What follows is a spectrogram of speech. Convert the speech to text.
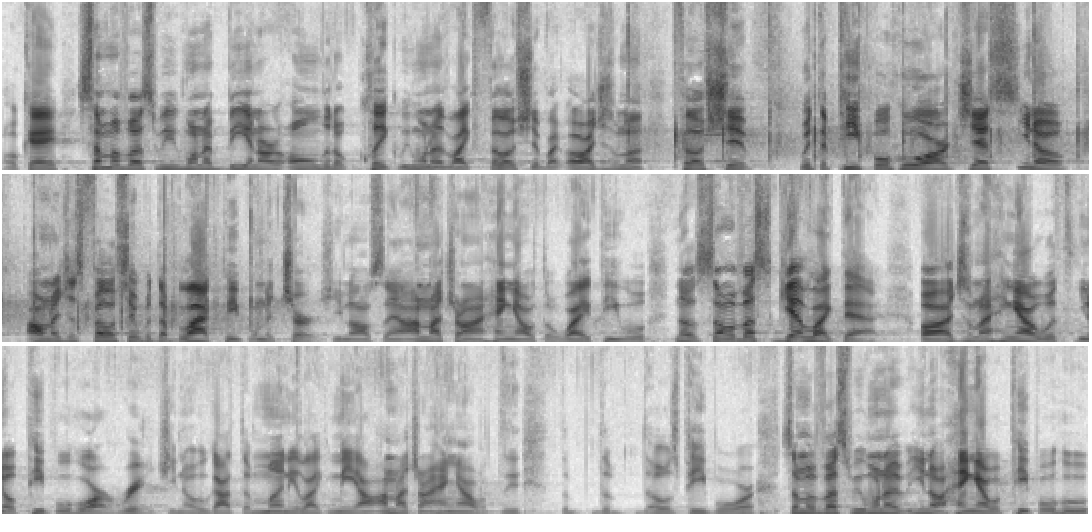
okay? Some of us, we want to be in our own little clique. We want to like fellowship, like, oh, I just want to fellowship with the people who are just, you know, I want to just fellowship with the black people in the church. You know what I'm saying? I'm not trying to hang out with the white people. No, some of us get like that. Oh, I just want to hang out with, you know, people who are rich, you know, who got the money like me. I'm not trying to hang out with the, the, the those people. Or some of us, we want to, you know, hang out with people who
